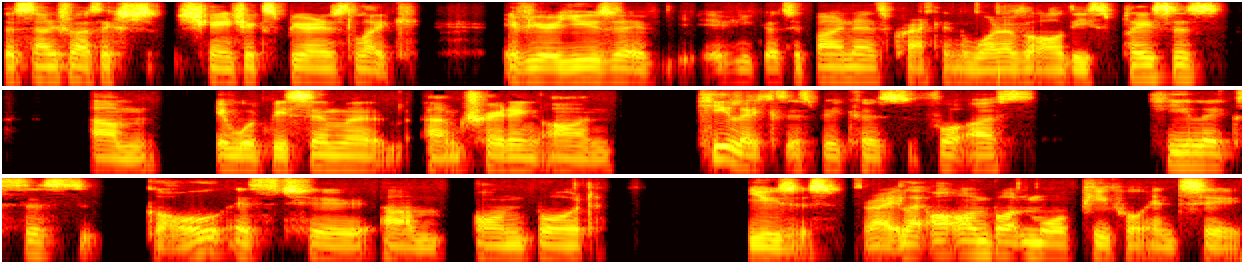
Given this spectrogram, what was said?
the centralized exchange experience like if you're a user, if, if you go to Binance, Kraken, whatever, all these places, um, it would be similar um, trading on Helix is because for us, Helix's goal is to um, onboard users, right? Like onboard more people into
